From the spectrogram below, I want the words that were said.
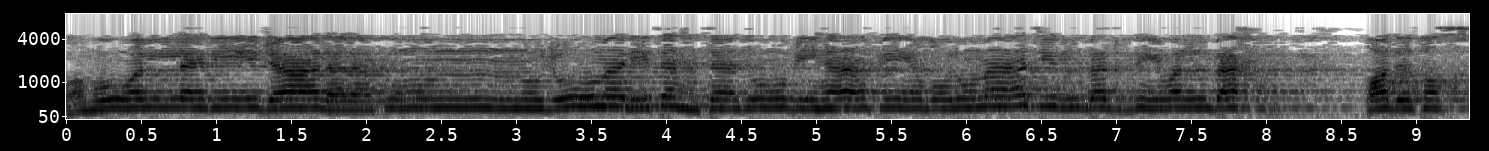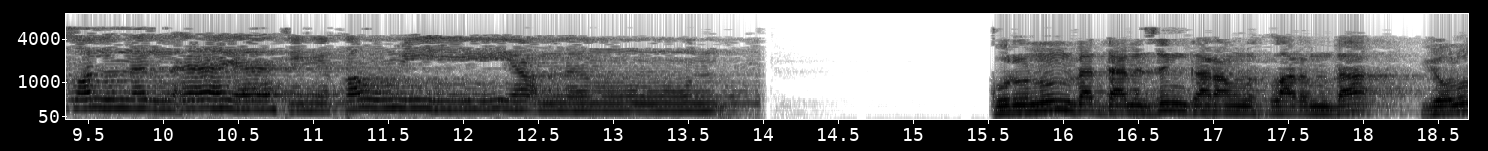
وَهُوَ الَّذِي جَعَلَ لَكُمُ النُّجُومَ لِتَهْتَدُوا بِهَا فِي ظُلُمَاتِ الْبَرِّ وَالْبَحْرِ قَدْ فَصَّلْنَا الْآيَاتِ لِقَوْمٍ يَعْلَمُونَ Qurunun və dənizin qaranlıqlarında yolu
